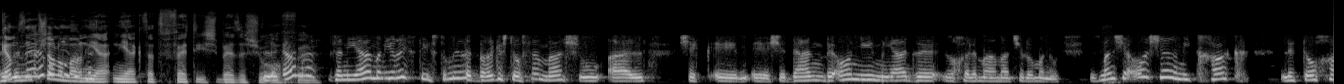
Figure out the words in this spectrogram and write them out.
גם זה אפשר לומר נהיה, נהיה קצת פטיש באיזשהו לגמרי, אופן. לגמרי, זה נהיה מנייריסטי. זאת אומרת, ברגע שאתה עושה משהו על... ש, שדן בעוני, מיד זה זוכה למעמד של אומנות. בזמן שהעושר נדחק לתוך, ה,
